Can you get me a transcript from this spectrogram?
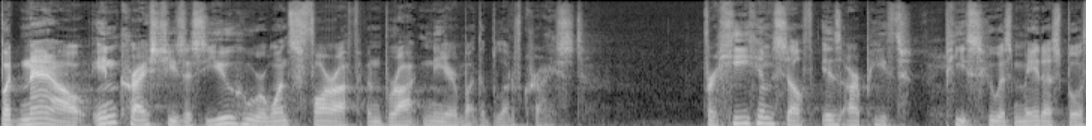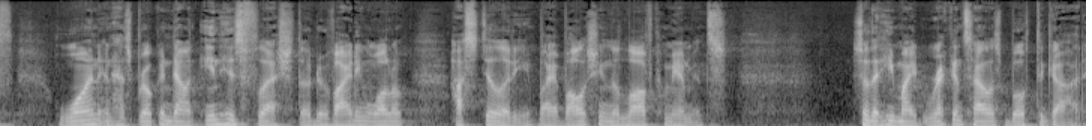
But now, in Christ Jesus, you who were once far off have been brought near by the blood of Christ. For he himself is our peace, peace, who has made us both one and has broken down in his flesh the dividing wall of hostility by abolishing the law of commandments, so that he might reconcile us both to God.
